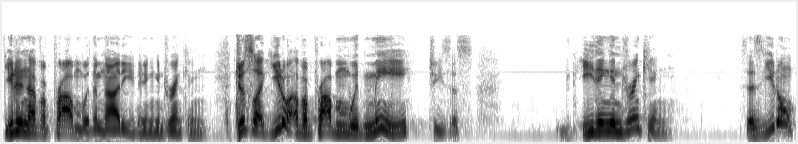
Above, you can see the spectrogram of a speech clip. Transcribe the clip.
You didn't have a problem with him not eating and drinking. Just like you don't have a problem with me, Jesus, eating and drinking. He says, You don't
